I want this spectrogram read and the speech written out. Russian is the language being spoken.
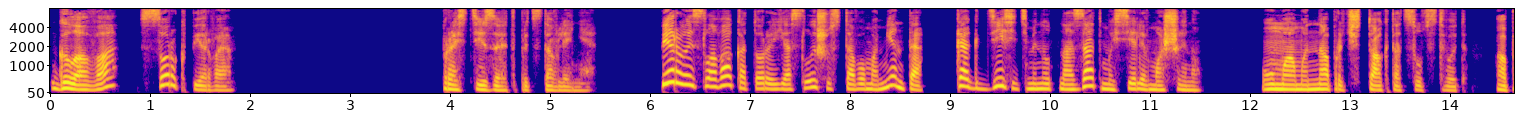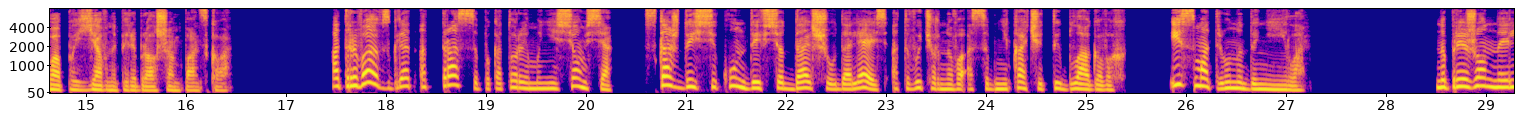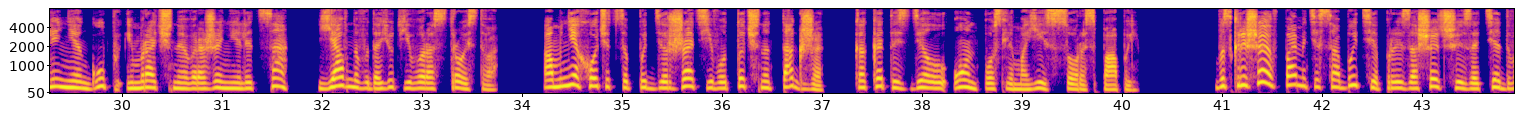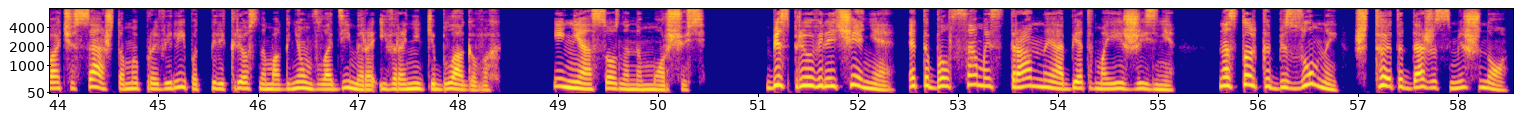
Глава 41. Прости за это представление. Первые слова, которые я слышу с того момента, как 10 минут назад мы сели в машину. У мамы напрочь такт отсутствует, а папа явно перебрал шампанского. Отрываю взгляд от трассы, по которой мы несемся, с каждой секундой все дальше удаляясь от вычурного особняка Читы Благовых, и смотрю на Даниила. Напряженная линия губ и мрачное выражение лица явно выдают его расстройство, а мне хочется поддержать его точно так же, как это сделал он после моей ссоры с папой. Воскрешаю в памяти события, произошедшие за те два часа, что мы провели под перекрестным огнем Владимира и Вероники Благовых, и неосознанно морщусь. Без преувеличения, это был самый странный обед в моей жизни, настолько безумный, что это даже смешно.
